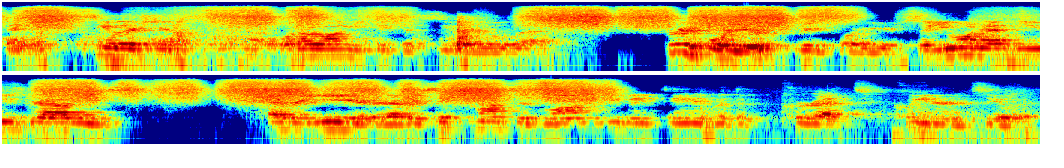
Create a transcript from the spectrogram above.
that sealer should, how long do you think that sealer will last? Three to four years. Three to four years. So you won't have to use Grout-eez every year, every six months, as long as you maintain it with the correct cleaner and sealer.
